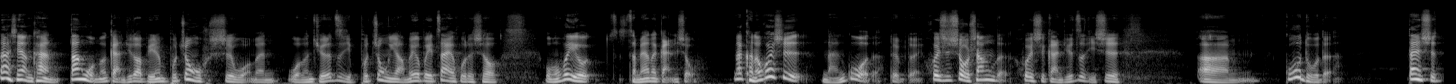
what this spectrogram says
那想想看，当我们感觉到别人不重视我们，我们觉得自己不重要、没有被在乎的时候，我们会有怎么样的感受？那可能会是难过的，对不对？会是受伤的，会是感觉自己是，嗯，孤独的。但是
